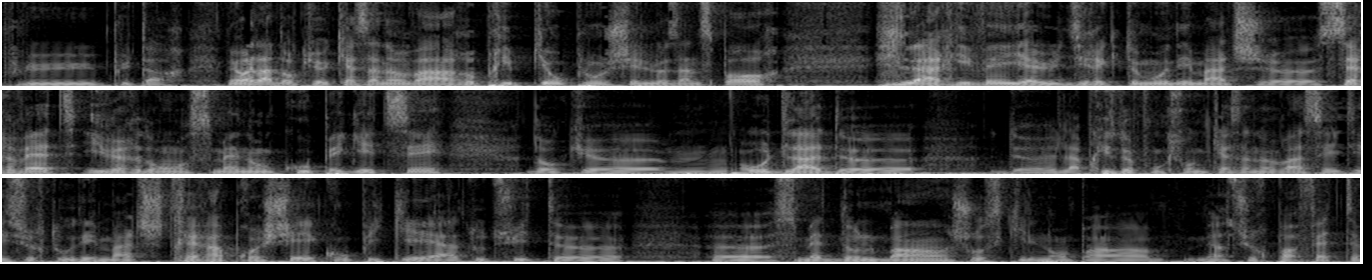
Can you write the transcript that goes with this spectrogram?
plus, tard. Mais voilà, donc euh, Casanova a repris pied au plancher le Lausanne Sport. Il est arrivé, il y a eu directement des matchs euh, Servette, Yverdon, Semaine en Coupe et Getse. Donc euh, au-delà de, de, la prise de fonction de Casanova, ça a été surtout des matchs très rapprochés et compliqués à tout de suite se mettre dans le bain, chose qu'ils n'ont pas, bien sûr pas faite.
